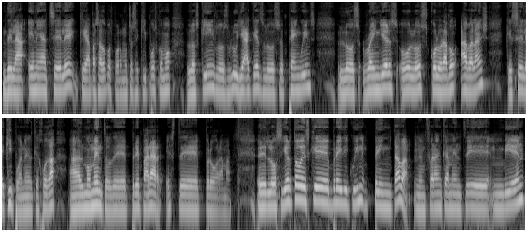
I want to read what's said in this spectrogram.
de la NHL, que ha pasado pues, por muchos equipos como los Kings, los Blue Jackets, los Penguins, los Rangers o los Colorado Avalanche, que es el equipo en el que juega al momento de preparar este programa. Lo cierto es que Brady Quinn pintaba mm, francamente bien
